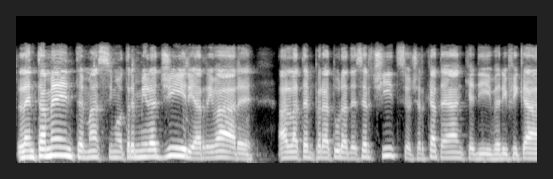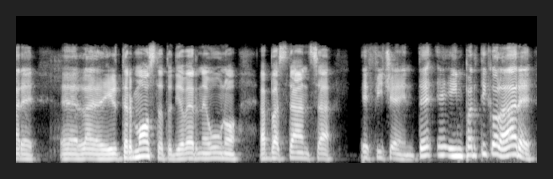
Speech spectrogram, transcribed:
lentamente, massimo 3000 giri, arrivare alla temperatura d'esercizio, cercate anche di verificare eh, la, il termostato, di averne uno abbastanza efficiente. E in particolare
